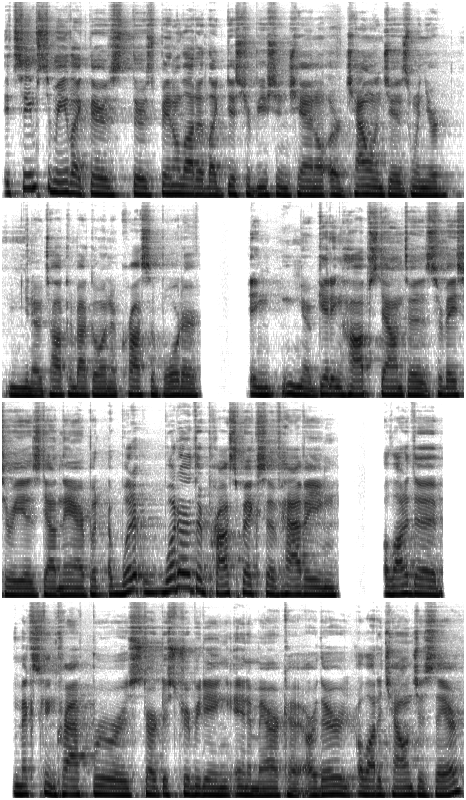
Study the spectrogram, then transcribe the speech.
it seems to me like there's there's been a lot of like distribution channel or challenges when you're you know talking about going across the border and you know getting hops down to cervecerias down there but what what are the prospects of having a lot of the Mexican craft brewers start distributing in America are there a lot of challenges there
